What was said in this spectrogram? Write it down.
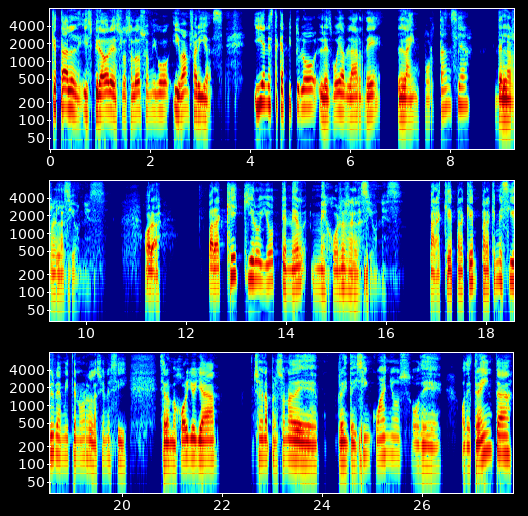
¿Qué tal, inspiradores? Los saludo su amigo Iván Farías. Y en este capítulo les voy a hablar de la importancia de las relaciones. Ahora, ¿para qué quiero yo tener mejores relaciones? ¿Para qué? ¿Para qué? ¿Para qué me sirve a mí tener relaciones si, si a lo mejor yo ya soy una persona de 35 años o de, o de 30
